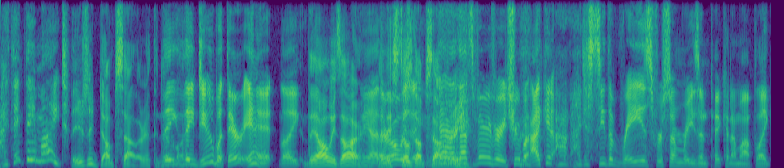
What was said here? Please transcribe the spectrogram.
I think they might. They usually dump salary at the deadline. they do, but they're in it. Like They always are. Yeah, they're they still dump salary. Yeah, that's very, very true. But I can, I I just see the Rays for some reason picking him up. Like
